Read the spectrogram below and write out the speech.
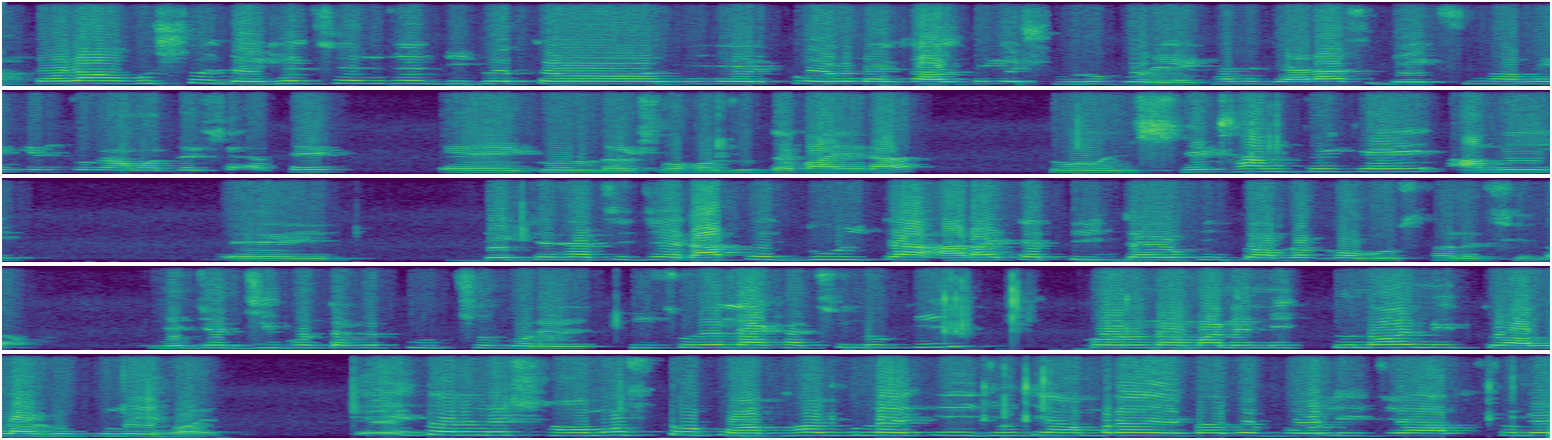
আপনারা অবশ্যই দেখেছেন যে বিগত দিনের করোনা কাল থেকে শুরু করে, এখানে যারা আছে ম্যাক্সিমামে কিন্তু আমাদের সাথে করোনার সহযোদ্ধা ভাইয়েরা। তো সেখান থেকে আমি দেখতে যাচ্ছি যে রাতে দুইটা, আড়াইটা, তিনটায়ও কিন্তু আমরা কবরস্থানে ছিলাম। নিজের জীবনটাকে তুচ্ছ করে। পিছনে লেখা ছিল কি? করোনা মানে মৃত্যু নয়, মৃত্যু আল্লাহর হুকুমে হয়। এই ধরনের সমস্ত কথাগুলোকে যদি আমরা এভাবে বলি যে আসলে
